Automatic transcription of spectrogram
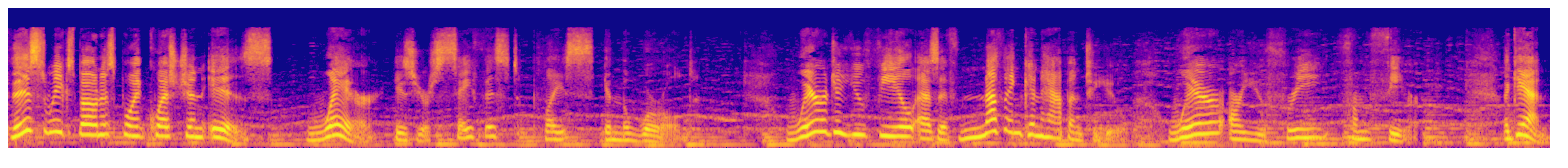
This week's bonus point question is Where is your safest place in the world? Where do you feel as if nothing can happen to you? Where are you free from fear? Again,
